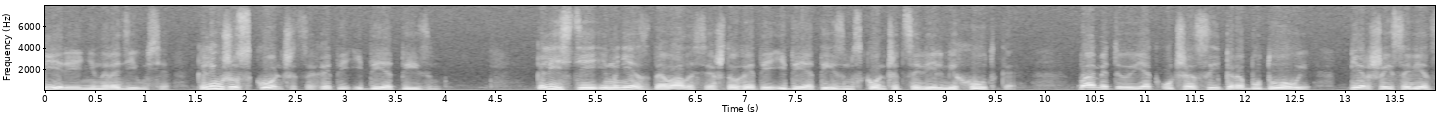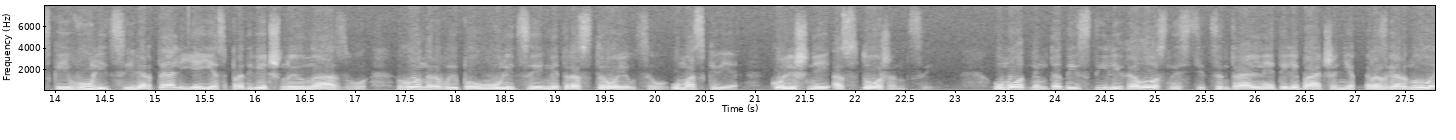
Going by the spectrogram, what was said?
берія не нарадзіўся, калі ўжо скончыцца гэты ідэатызм. Калісьці і мне здавалася, што гэты ідэатызм скончыцца вельмі хутка. Памятаю, як у часы перабудовы першай савецкай вуліцы вярталі яе спрадвечную назву. Гонар выпаў вуліцы метрастроеўцаў у Маскве, колішняй астожанцы. У модным тады стылі галоснасці цэнтральнае тэлебачанне разгарнула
